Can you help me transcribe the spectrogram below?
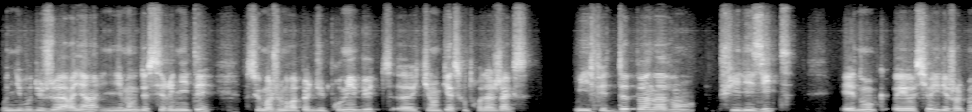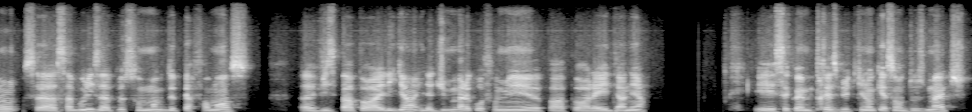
au niveau du jeu aérien, il manque de sérénité. Parce que moi, je me rappelle du premier but qu'il encaisse contre l'Ajax, où il fait deux pas en avant, puis il hésite. Et donc, et aussi au Ligue des Champions, ça symbolise un peu son manque de performance euh, par rapport à la Ligue 1. Il a du mal à confirmer euh, par rapport à l'année dernière. Et c'est quand même 13 buts qu'il encaisse en 12 matchs.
